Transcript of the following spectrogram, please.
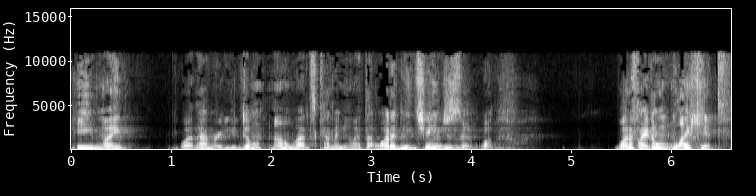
he might, whatever. You don't know what's coming. And I thought, what if he changes it? What, what if I don't like it?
